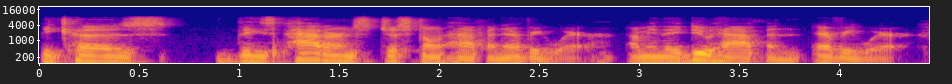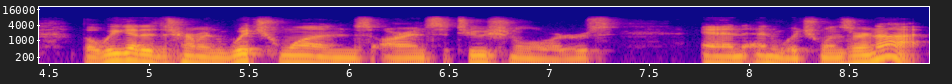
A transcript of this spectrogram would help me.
because these patterns just don't happen everywhere. I mean, they do happen everywhere, but we got to determine which ones are institutional orders and, and which ones are not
